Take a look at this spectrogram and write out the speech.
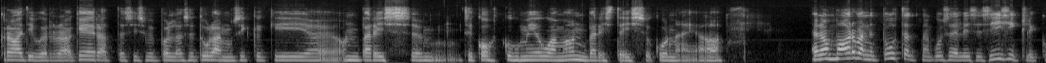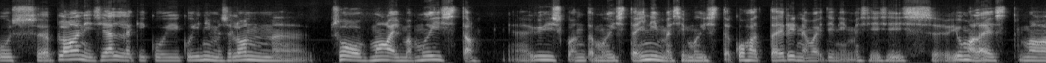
kraadi võrra keerata, siis võib-olla see tulemus ikkagi äh, on päris, ähm, see koht, kuhu me jõuame, on päris teistsugune ja ja noh, ma arvan, et puhtalt nagu sellises isiklikus plaanis jällegi, kui, kui inimesel on äh, soov maailma mõista, ühiskonda mõista, inimesi mõista, kohata erinevaid inimesi, siis jumala eest ma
